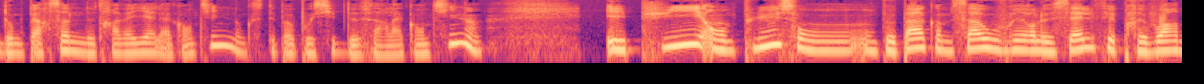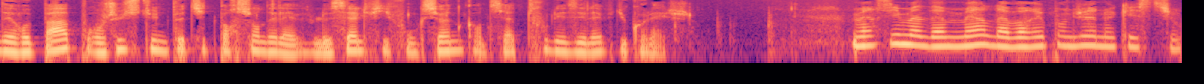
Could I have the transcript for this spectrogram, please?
donc personne ne travaillait à la cantine, donc c'était pas possible de faire la cantine. Et puis en plus on, on peut pas comme ça ouvrir le self et prévoir des repas pour juste une petite portion d'élèves. Le self il fonctionne quand il y a tous les élèves du collège. Merci Madame Maire d'avoir répondu à nos questions.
